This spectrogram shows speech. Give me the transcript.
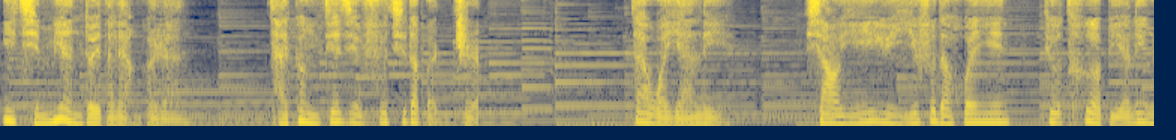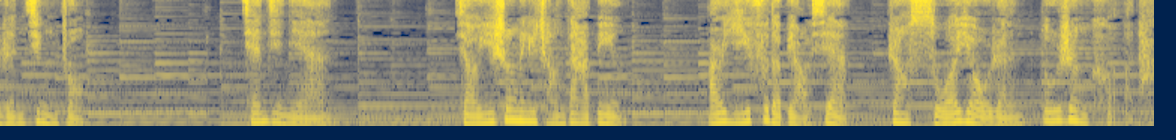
一起面对的两个人，才更接近夫妻的本质。在我眼里，小姨与姨父的婚姻就特别令人敬重。前几年，小姨生了一场大病，而姨父的表现让所有人都认可了他。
